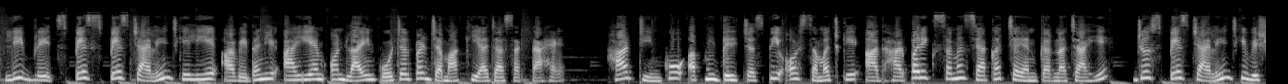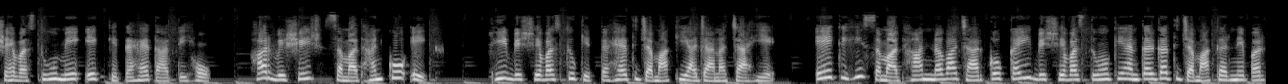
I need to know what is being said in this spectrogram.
लिब्रेज स्पेस स्पेस चैलेंज के लिए आवेदन ये आई एम ऑनलाइन पोर्टल पर जमा किया जा सकता है। हर टीम को अपनी दिलचस्पी और समझ के आधार पर एक समस्या का चयन करना चाहिए, जो स्पेस चैलेंज की विषय वस्तुओं में एक के तहत आती हो। हर विशेष समाधान को एक ही विषय वस्तु के तहत जमा किया जाना चाहिए। एक ही समाधान नवाचार को कई विषय वस्तुओं के अंतर्गत जमा करने पर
